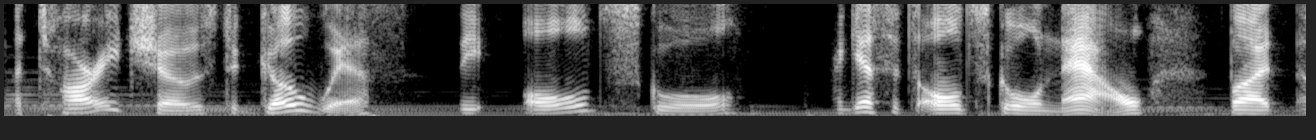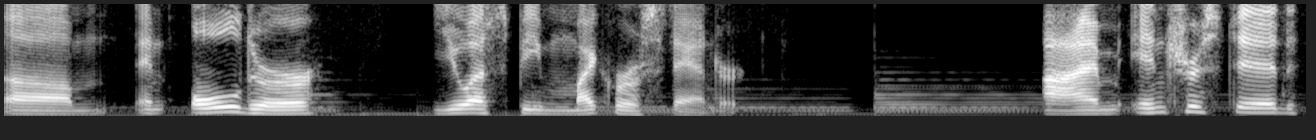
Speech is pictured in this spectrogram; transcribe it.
Atari chose to go with the old school, I guess it's old school now, but um, an older USB micro standard. I'm interested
